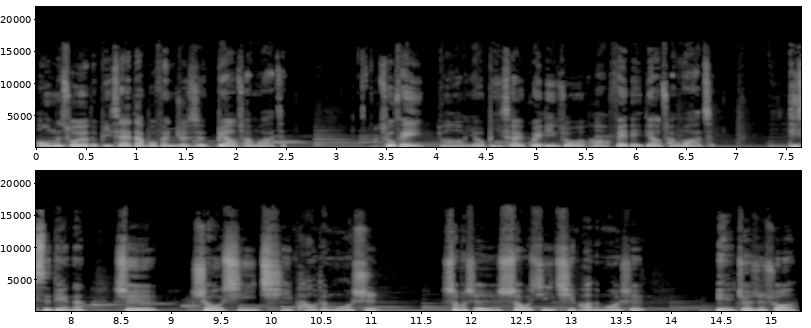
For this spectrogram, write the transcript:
好，我们所有的比赛大部分就是不要穿袜子。除非啊有比赛规定说啊，非得一定要穿袜子。第四点呢，是熟悉起跑的模式。什么是熟悉起跑的模式？也就是说，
